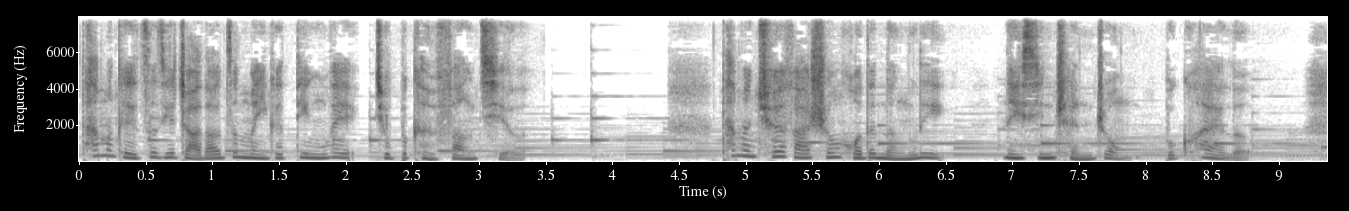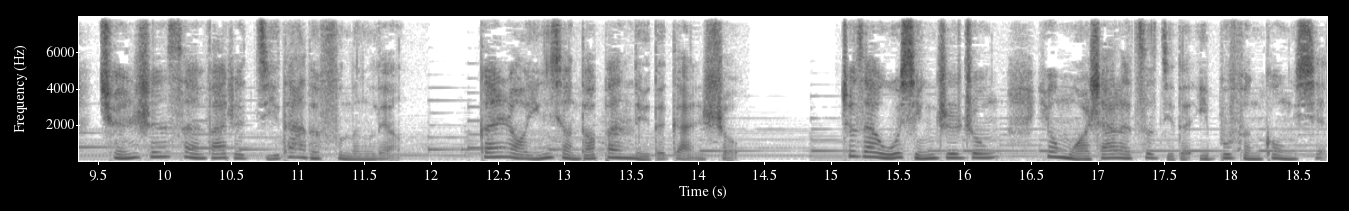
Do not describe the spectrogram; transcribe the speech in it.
他们给自己找到这么一个定位，就不肯放弃了。他们缺乏生活的能力，内心沉重不快乐，全身散发着极大的负能量，干扰影响到伴侣的感受，这在无形之中又抹杀了自己的一部分贡献。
